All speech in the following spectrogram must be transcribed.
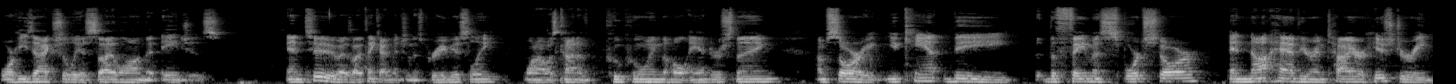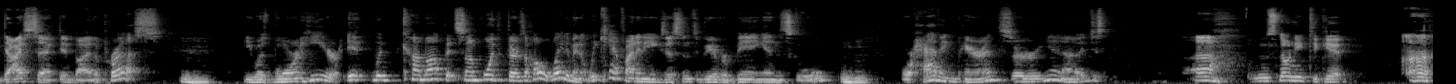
or he's actually a Cylon that ages. And two, as I think I mentioned this previously, when I was kind of poo pooing the whole Anders thing, I'm sorry, you can't be the famous sports star and not have your entire history dissected by the press. He was born here. It would come up at some point that there's a whole wait a minute, we can't find any existence of you ever being in school or having parents or, you know, it just. Uh, There's no need to get. Uh,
